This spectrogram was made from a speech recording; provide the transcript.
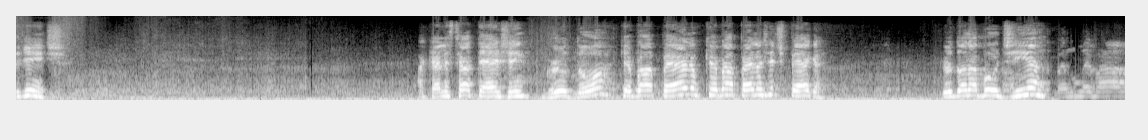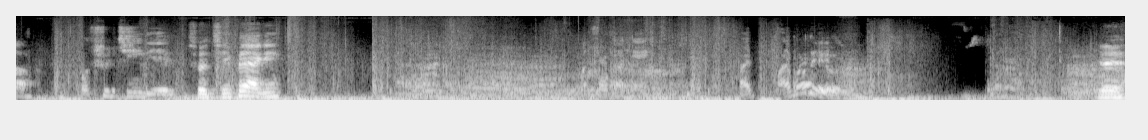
Seguinte. Aquela estratégia, hein? Grudou, quebrou a perna, quebrou a perna a gente pega. Grudou na bundinha, Pra não levar o chutinho dele. chutinho pega, hein? Vai focar quem? Vai, vai. E aí?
